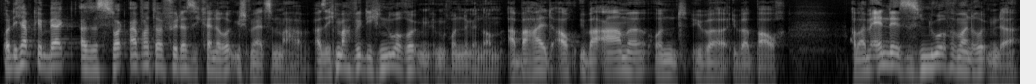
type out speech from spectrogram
Und ich habe gemerkt, also es sorgt einfach dafür, dass ich keine Rückenschmerzen mehr habe. Also ich mache wirklich nur Rücken im Grunde genommen, aber halt auch über Arme und über, über Bauch. Aber am Ende ist es nur für meinen Rücken da.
